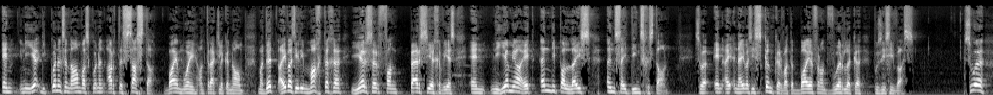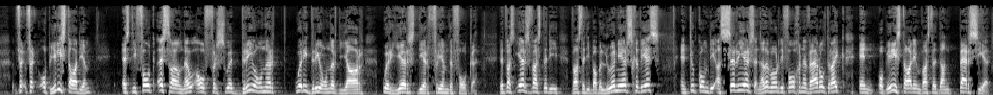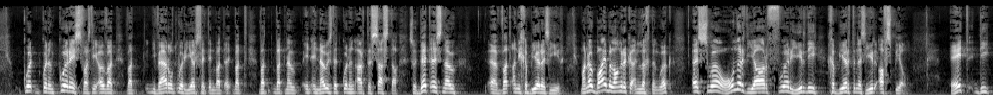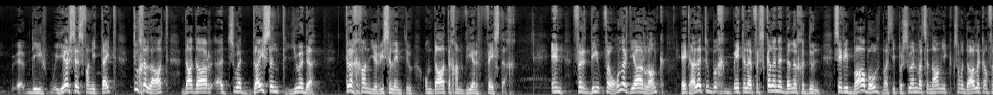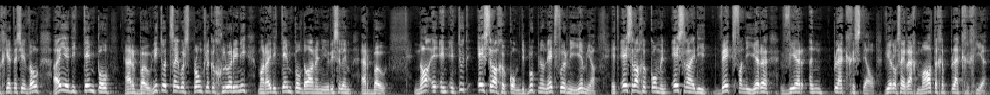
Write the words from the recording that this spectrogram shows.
En die die koning se naam was koning Artasasta. Baie mooi aantreklike naam, maar dit hy was hierdie magtige heerser van Persië gewees en Nehemia het in die paleis in sy diens gestaan. So en hy en hy was die skinker wat 'n baie verantwoordelike posisie was. So vir, vir op hierdie stadium is die volk Israel nou al vir so 300 oor die 300 jaar oorheers deur vreemde volke. Dit was eers was dit die was dit die Babiloniërs gewees en toe kom die Assiriërs en hulle word die volgende wêreldryk en op hierdie stadium was dit dan Persië. Koning Kores was die ou wat wat die wêreld oorheers het en wat wat wat wat nou en en nou is dit koning Artasasta. So dit is nou uh, wat aan die gebeur is hier. Maar nou baie belangrike inligting ook is so 100 jaar voor hierdie gebeurtenis hier afspeel. Het die uh, die heersers van die tyd toegelaat dat daar uh, so 1000 Jode teruggaan Jerusalem toe om daar te gaan weer vestig. En vir die vir 100 jaar lank het hulle toe het hulle verskillende dinge gedoen. Sê die Babel was die persoon wat se naam jy sommer dadelik kan vergeet as jy wil. Hy het die tempel herbou, nie tot sy oorspronklike glorie nie, maar hy het die tempel daar in Jerusalem herbou. Na en en, en toe het Esdra gekom, die boek nou net voor Nehemia, het Esdra gekom en Esdra het die wet van die Here weer in plek gestel, weer op sy regmatige plek gegee.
